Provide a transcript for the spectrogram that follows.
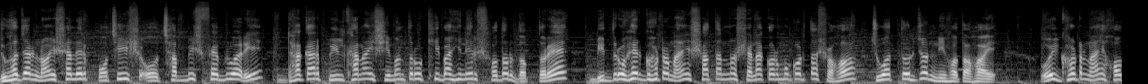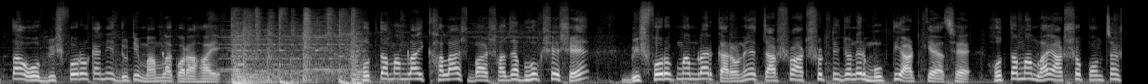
দু হাজার নয় সালের পঁচিশ ও ২৬ ফেব্রুয়ারি ঢাকার পিলখানায় সীমান্তরক্ষী বাহিনীর সদর দপ্তরে বিদ্রোহের ঘটনায় সাতান্ন সেনা কর্মকর্তা সহ চুয়াত্তর জন নিহত হয়। ওই ঘটনায় হত্যা ও বিস্ফোরকানি দুটি মামলা করা হয়। হত্যা মামলায় খালাস বা সাজা ভোগ শেষে বিস্ফোরক মামলার কারণে চারশো আটষট্টি জনের মুক্তি আটকে আছে। হত্যা মামলায় আটশো পঞ্চাশ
